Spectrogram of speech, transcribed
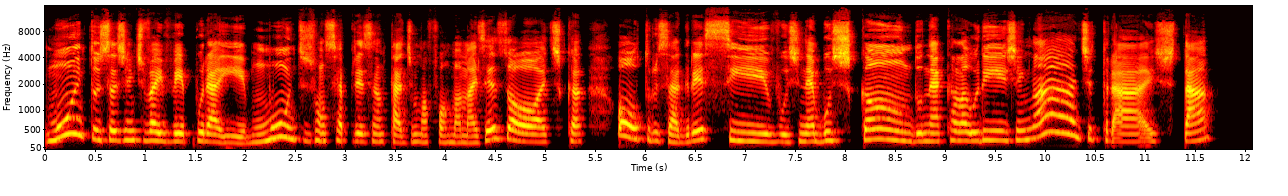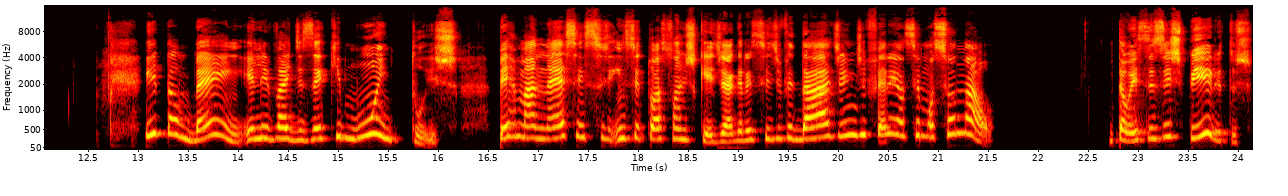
Muitos a gente vai ver por aí, muitos vão se apresentar de uma forma mais exótica, outros agressivos, né, buscando, né, aquela origem lá de trás, tá? E também ele vai dizer que muitos permanecem em situações que de agressividade e indiferença emocional. Então, esses espíritos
